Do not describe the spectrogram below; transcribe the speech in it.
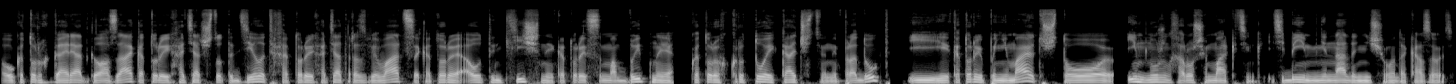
у которых горят глаза, которые хотят что-то делать, которые хотят развиваться, которые аутентичные, которые самобытные, у которых крутой, качественный продукт, и которые понимают, что им нужен хороший маркетинг, и тебе им не надо ничего доказывать.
